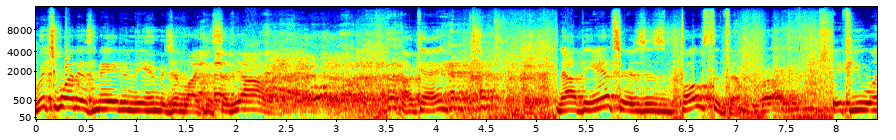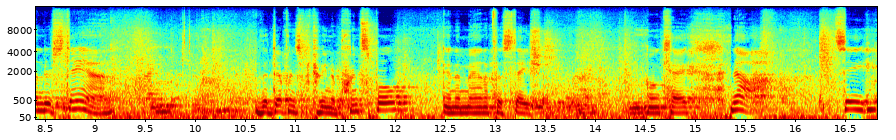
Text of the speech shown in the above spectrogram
which one is made in the image and likeness of Yahweh? Okay? Now, the answer is, is both of them. If you understand the difference between a principle and a manifestation. Okay? Now, see,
